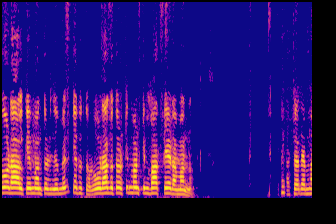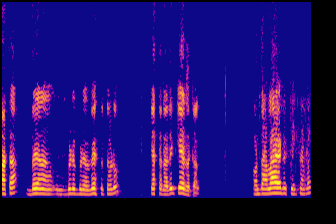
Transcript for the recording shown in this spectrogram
ಓಡ ಆಲ್ಕೆ ಮನ್ ತೊಡಿದ ಮೇಲೆ ಕೆತ್ತೋಳು ಓಡಾಗ ತೊಡ್ಕಿನ್ ಮನ್ಕಿನ್ ಬಾತ್ ತೇಡ ಮಣ್ಣು ಅಷ್ಟೇ ಮಾಟ ಬೇ ಬಿಡು ಬಿಡು ಬೇಕು ತೊಡು ಕೆತ್ತನದಿ ಕೇರ್ದಕಲ್ ಒಂದು ಅಲ ಹಿಡಿತಿರ್ತಾನೆ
